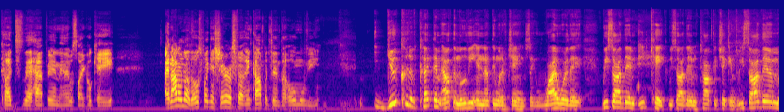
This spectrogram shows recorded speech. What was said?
cuts that happened, and it was like, okay. And I don't know, those fucking sheriffs felt incompetent the whole movie. You could have cut them out the movie and nothing would have changed. Like, why were they? We saw them eat cake. We saw them talk to chickens. We saw them.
